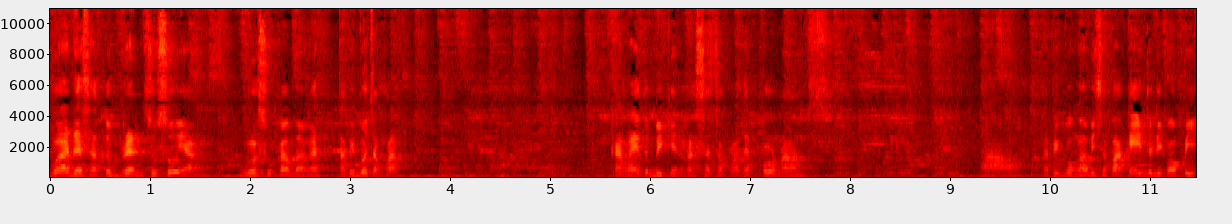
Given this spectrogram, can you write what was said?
gua ada satu brand susu yang gua suka banget tapi buat coklat karena itu bikin rasa coklatnya pronounced Wow. tapi gua nggak bisa pakai itu di kopi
